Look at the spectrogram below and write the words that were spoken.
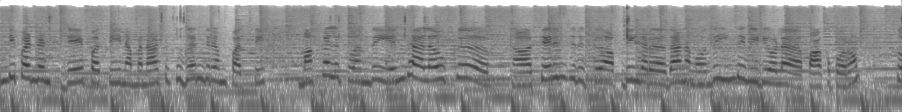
இண்டிபெண்டன்ஸ் டே பற்றி நம்ம நாட்டு சுதந்திரம் பற்றி மக்களுக்கு வந்து எந்த அளவுக்கு uh, தெரிஞ்சிருக்கு அப்படிங்கிறத தான் நம்ம வந்து இந்த வீடியோவில் பார்க்க போகிறோம் ஸோ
